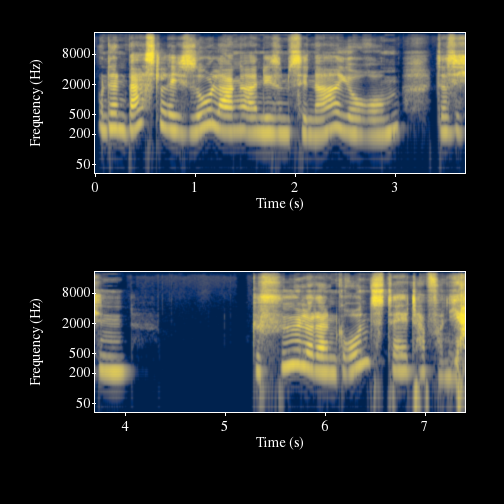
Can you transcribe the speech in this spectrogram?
Und dann bastel ich so lange an diesem Szenario rum, dass ich ein Gefühl oder ein Grundstate habe von ja,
